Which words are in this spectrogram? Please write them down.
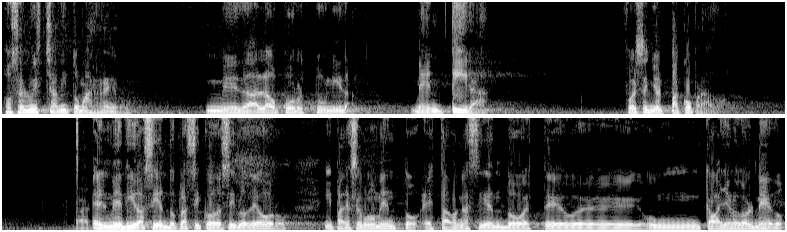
José Luis Chavito Marrero me da la oportunidad. Mentira. Fue el señor Paco Prado. Paco. Él me vio haciendo clásico de siglo de oro y para ese momento estaban haciendo este, eh, un caballero de Olmedo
